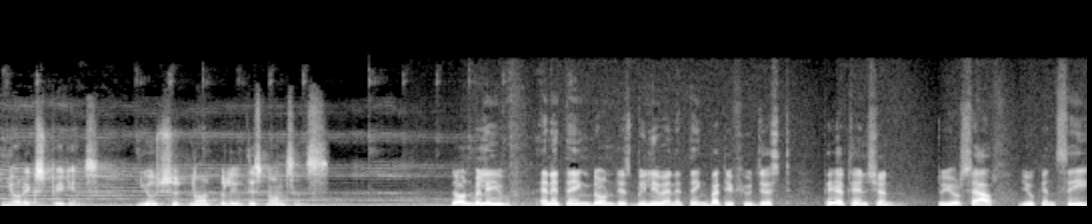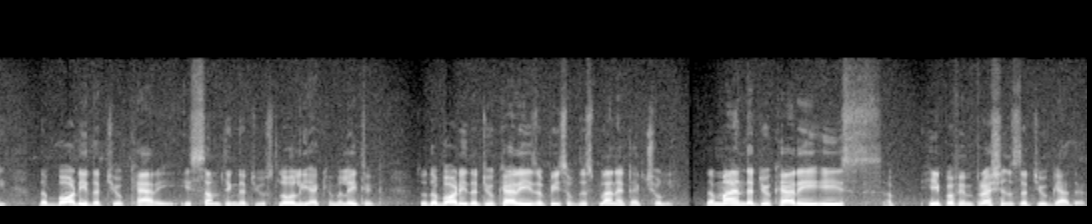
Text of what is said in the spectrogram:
in your experience, you should not believe this nonsense. Don't believe anything, don't disbelieve anything, but if you just pay attention to yourself, you can see the body that you carry is something that you slowly accumulated. So the body that you carry is a piece of this planet actually. The mind that you carry is a heap of impressions that you gathered.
